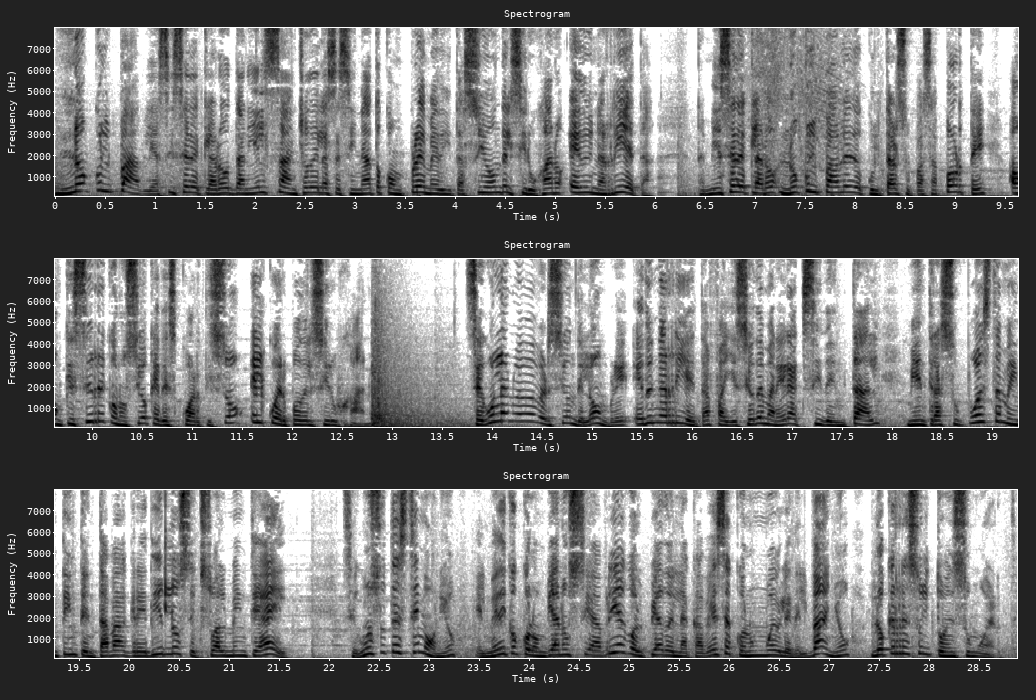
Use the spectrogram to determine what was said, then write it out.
No culpable, así se declaró Daniel Sancho del asesinato con premeditación del cirujano Edwin Arrieta. También se declaró no culpable de ocultar su pasaporte, aunque sí reconoció que descuartizó el cuerpo del cirujano. Según la nueva versión del hombre, Edwin Arrieta falleció de manera accidental mientras supuestamente intentaba agredirlo sexualmente a él. Según su testimonio, el médico colombiano se habría golpeado en la cabeza con un mueble del baño, lo que resultó en su muerte.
